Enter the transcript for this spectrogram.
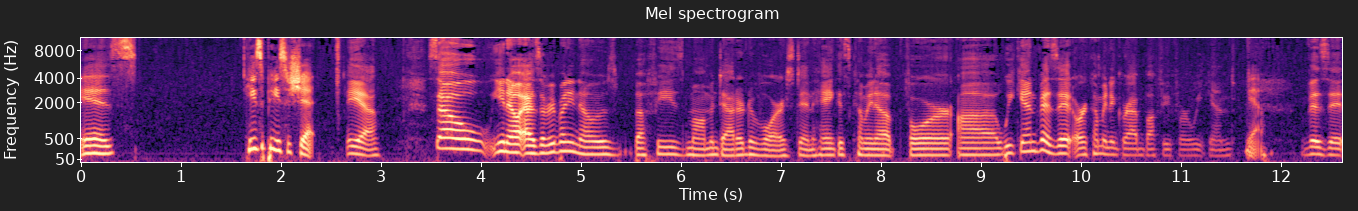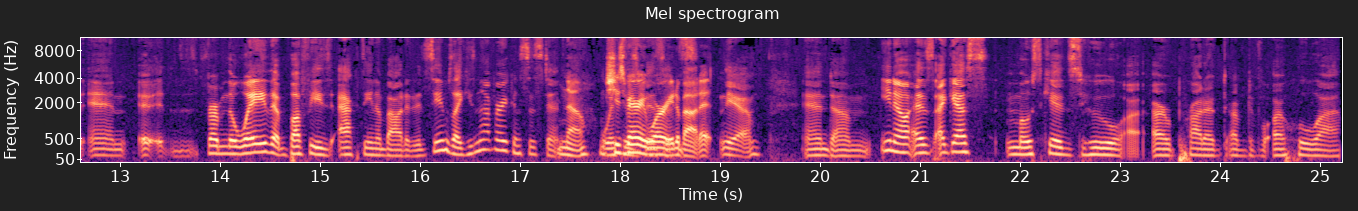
is he's a piece of shit. Yeah. So, you know, as everybody knows, Buffy's mom and dad are divorced, and Hank is coming up for a weekend visit or coming to grab Buffy for a weekend Yeah. visit. And it, from the way that Buffy's acting about it, it seems like he's not very consistent. No. She's very worried about it. Yeah. And, um, you know, as I guess most kids who are- product of divo- uh, who uh,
